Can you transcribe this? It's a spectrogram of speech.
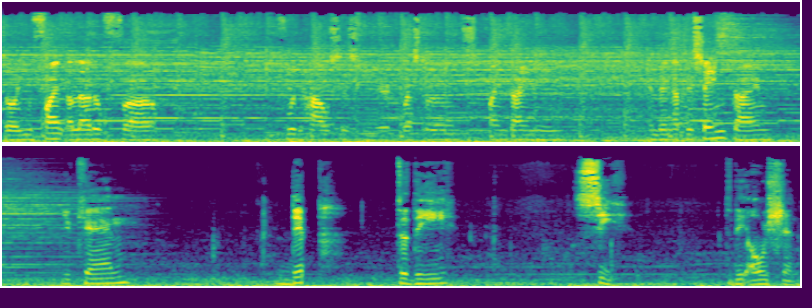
so you find a lot of food houses here restaurants fine dining. And then at the same time you can dip to the sea to the ocean.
